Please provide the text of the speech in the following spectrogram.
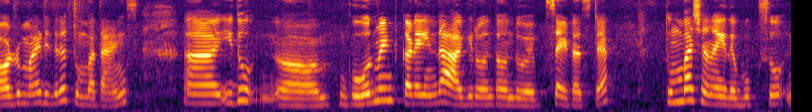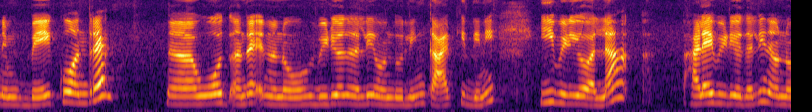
ಆರ್ಡ್ರ್ ಮಾಡಿದರೆ ತುಂಬ ಥ್ಯಾಂಕ್ಸ್. ಇದು ಗೋರ್ಮೆಂಟ್ ಕಡೆಯಿಂದ ಆಗಿರುವಂಥ ಒಂದು ವೆಬ್ಸೈಟ್ ಅಷ್ಟೇ. ತುಂಬ ಚೆನ್ನಾಗಿದೆ ಬುಕ್ಸು. ನಿಮ್ಗೆ ಬೇಕು ಅಂದರೆ ಓದ್, ಅಂದರೆ ನಾನು ವಿಡಿಯೋದಲ್ಲಿ ಒಂದು ಲಿಂಕ್ ಹಾಕಿದ್ದೀನಿ. ಈ ವಿಡಿಯೋ ಅಲ್ಲ, ಹಳೆ ವಿಡಿಯೋದಲ್ಲಿ ನಾನು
